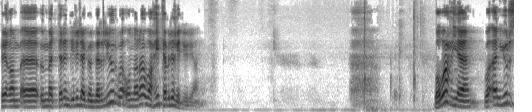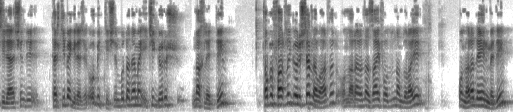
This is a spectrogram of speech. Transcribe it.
peygamber, ümmetlerin diliyle gönderiliyor ve onlara vahiy tebliğ ediyor yani. Ve vahyen ve en yursile şimdi terkibe girecek. O bitti. Şimdi burada demek iki görüş naklettim. Tabi farklı görüşler de vardır. Onlar arasında zayıf olduğundan dolayı onlara değinmedi.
